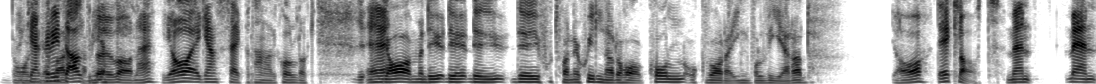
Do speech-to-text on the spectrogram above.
dagliga kanske det inte alltid behöver vara, nej. Jag är ganska säker på att han hade koll dock. Eh. Ja, men det, det, det, det är ju fortfarande skillnad att ha koll och vara involverad. Ja, det är klart. Men, men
